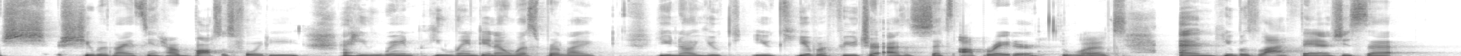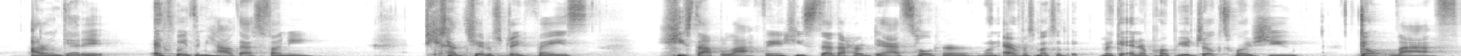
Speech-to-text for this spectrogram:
sh- she was 19, her boss was 40. And he went, he leaned in and whispered like, you know, you, you, you have a future as a sex operator. What? And he was laughing. And she said, I don't get it. Explain to me how that's funny. She had, she had a straight face. He stopped laughing. He said that her dad told her, whenever somebody make an inappropriate joke towards you, don't laugh.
